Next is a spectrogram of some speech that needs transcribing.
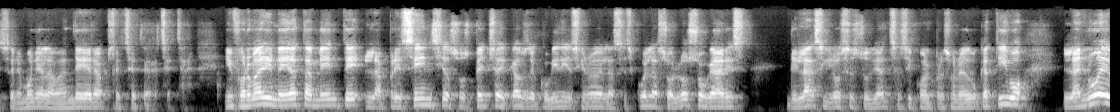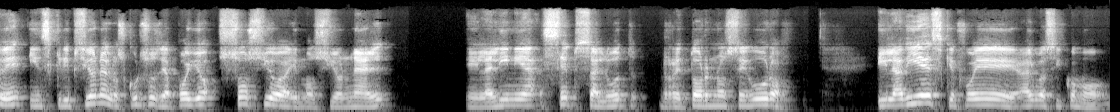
ceremonia de la bandera, pues, etcétera, etcétera. Informar inmediatamente la presencia, sospecha de casos de COVID-19 en las escuelas o los hogares de las y los estudiantes, así como el personal educativo. La nueve, inscripción a los cursos de apoyo socioemocional en la línea CEP Salud Retorno Seguro. Y la 10, que fue algo así como,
